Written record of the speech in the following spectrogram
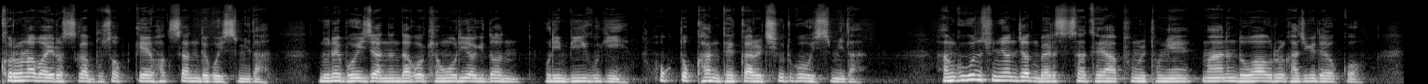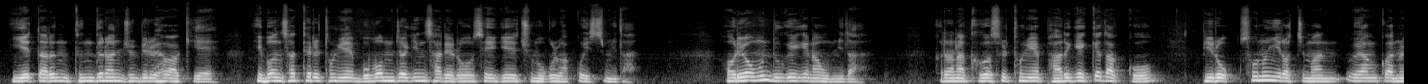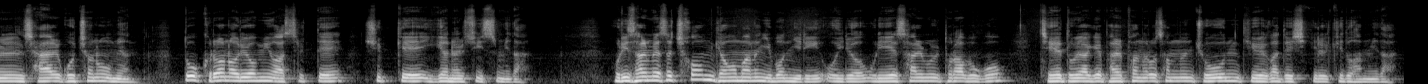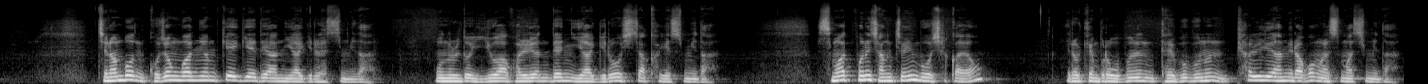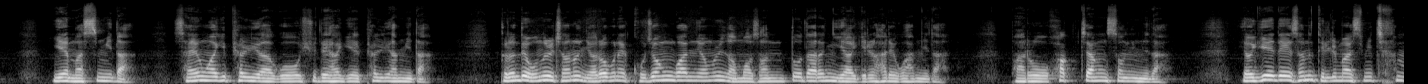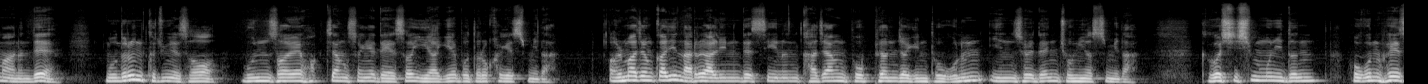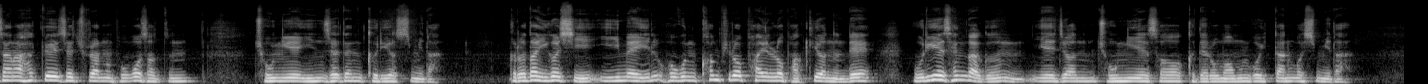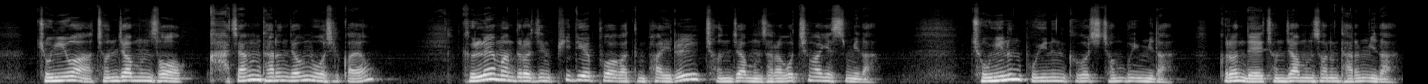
코로나 바이러스가 무섭게 확산되고 있습니다. 눈에 보이지 않는다고 경홀히 여기던 우리 미국이 혹독한 대가를 치르고 있습니다. 한국은 수년 전 메르스 사태의 아픔을 통해 많은 노하우를 가지게 되었고 이에 따른 든든한 준비를 해왔기에 이번 사태를 통해 모범적인 사례로 세계의 주목을 받고 있습니다. 어려움은 누구에게나 옵니다. 그러나 그것을 통해 바르게 깨닫고 비록 손은 잃었지만 외양간을 잘 고쳐놓으면 또 그런 어려움이 왔을 때 쉽게 이겨낼 수 있습니다. 우리 삶에서 처음 경험하는 이번 일이 오히려 우리의 삶을 돌아보고 재도약의 발판으로 삼는 좋은 기회가 되시길 기도합니다. 지난번 고정관념 깨기에 대한 이야기를 했습니다. 오늘도 이와 관련된 이야기로 시작하겠습니다. 스마트폰의 장점이 무엇일까요? 이렇게 물어보면 대부분은 편리함이라고 말씀하십니다. 예, 맞습니다. 사용하기 편리하고 휴대하기에 편리합니다. 그런데 오늘 저는 여러분의 고정관념을 넘어선 또 다른 이야기를 하려고 합니다. 바로 확장성입니다. 여기에 대해서는 드릴 말씀이 참 많은데 오늘은 그 중에서 문서의 확장성에 대해서 이야기해 보도록 하겠습니다. 얼마 전까지 나를 알리는 데 쓰이는 가장 보편적인 도구는 인쇄된 종이였습니다. 그것이 신문이든 혹은 회사나 학교에 제출하는 보고서든 종이에 인쇄된 글이었습니다. 그러다 이것이 이메일 혹은 컴퓨터 파일로 바뀌었는데 우리의 생각은 예전 종이에서 그대로 머물고 있다는 것입니다. 종이와 전자문서 가장 다른 점은 무엇일까요? 근래 만들어진 PDF와 같은 파일을 전자문서라고 칭하겠습니다. 종이는 보이는 그것이 전부입니다. 그런데 전자문서는 다릅니다.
